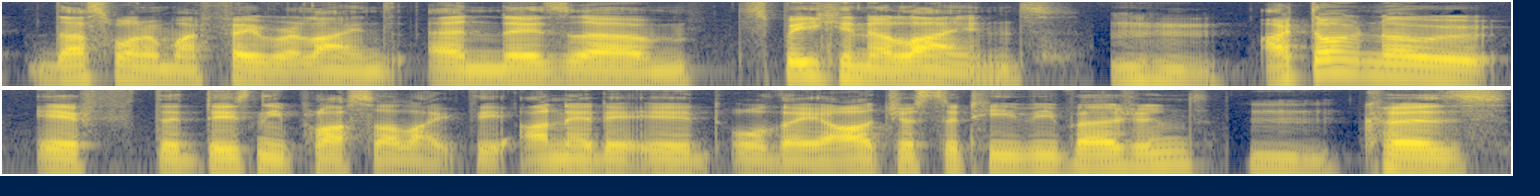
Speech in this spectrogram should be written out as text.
that's one of my favorite lines. And there's um speaking of lines, Mhm. I don't know if the Disney Plus are like the unedited or they are just the TV versions. Mm. Because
